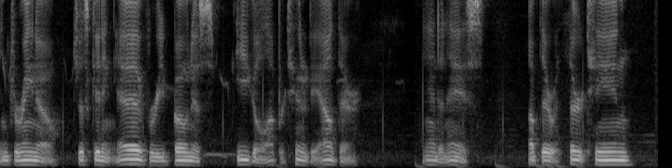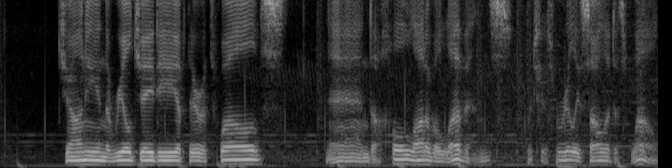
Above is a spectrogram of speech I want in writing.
And Drano, just getting every bonus eagle opportunity out there. And an ace. Up there with 13. Johnny and the real JD up there with 12s. And a whole lot of 11s, which is really solid as well.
